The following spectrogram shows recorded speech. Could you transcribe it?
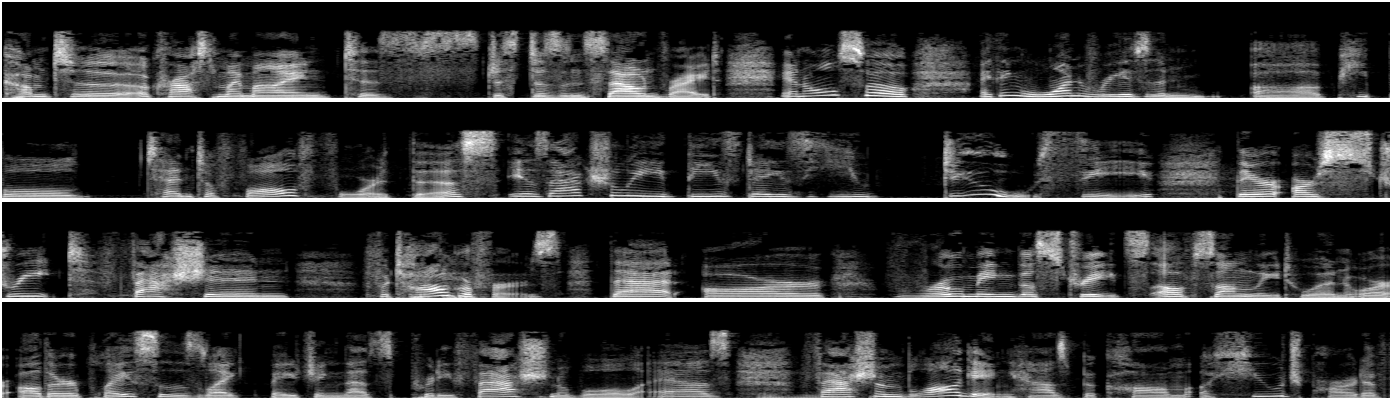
come to across my mind to just doesn't sound right. And also, I think one reason uh, people tend to fall for this is actually these days you do see there are street fashion photographers mm-hmm. that are roaming the streets of Sanlitun or other places like Beijing that's pretty fashionable as mm-hmm. fashion blogging has become a huge part of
